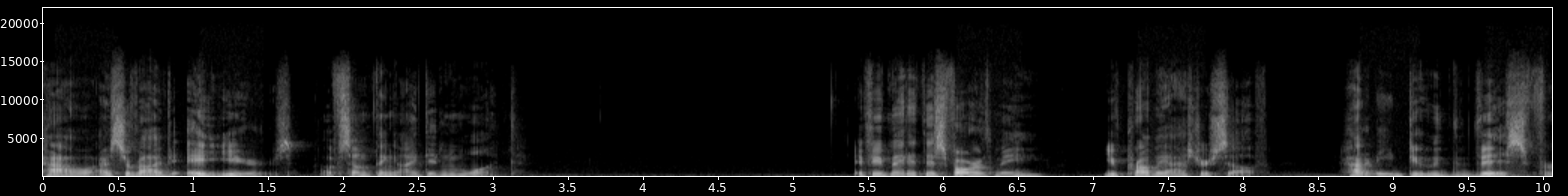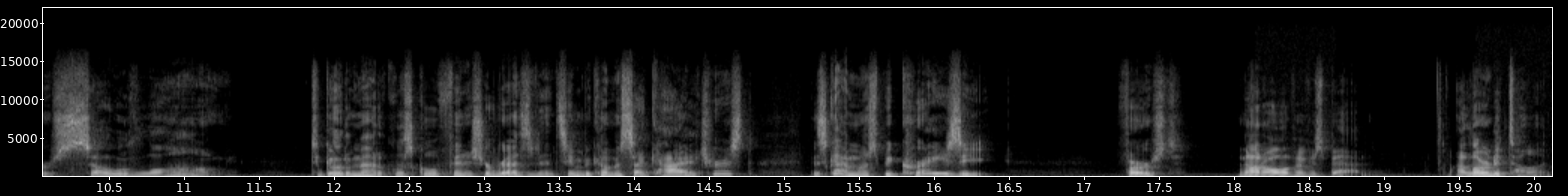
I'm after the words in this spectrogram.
How I survived eight years of something I didn't want. If you've made it this far with me, you've probably asked yourself, how did he do this for so long? To go to medical school, finish a residency, and become a psychiatrist? This guy must be crazy. First, not all of it was bad. I learned a ton.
